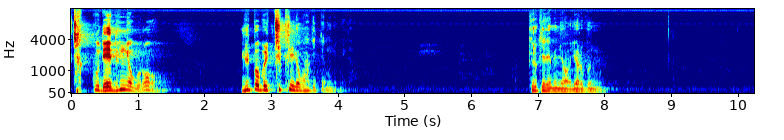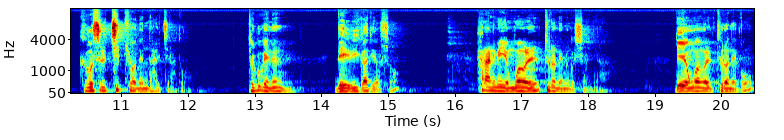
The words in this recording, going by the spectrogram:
자꾸 내 능력으로 율법을 지키려고 하기 때문입니다. 그렇게 되면요, 여러분, 그것을 지켜낸다 할지라도 결국에는 내 의가 되어서 하나님의 영광을 드러내는 것이 아니라 내 영광을 드러내고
